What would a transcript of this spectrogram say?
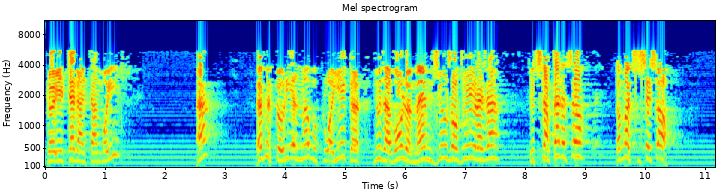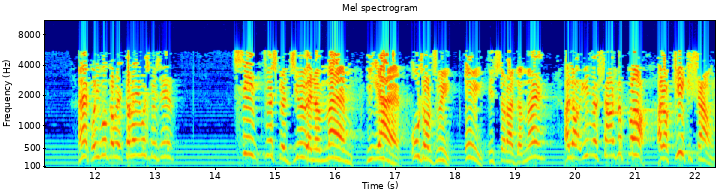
qu'il était dans le temps de Moïse? Hein? Est-ce que réellement vous croyez que nous avons le même Dieu aujourd'hui, Régent? Es-tu certain de ça? Comment tu sais ça? Hein? Croyez-vous, comment, ce que je veux dire? Si, puisque Dieu est le même hier, aujourd'hui et il sera demain, alors il ne change pas. Alors qui qui change?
